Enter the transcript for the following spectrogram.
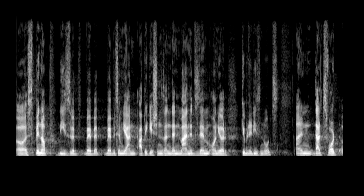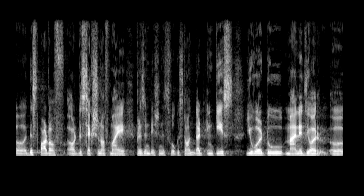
uh, spin up these web, web, WebAssembly applications and then manage them on your Kubernetes nodes. And that's what uh, this part of, or this section of my presentation is focused on, that in case you were to manage your uh,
